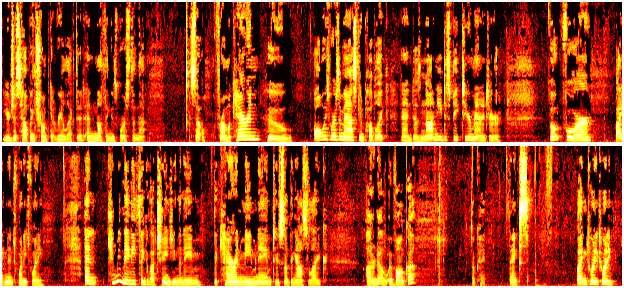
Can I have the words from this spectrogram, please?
you're just helping Trump get reelected, and nothing is worse than that. So, from a Karen who always wears a mask in public and does not need to speak to your manager, vote for Biden in 2020. And can we maybe think about changing the name, the Karen meme name, to something else like I don't know, Ivanka? Okay, thanks. Biden 2020.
